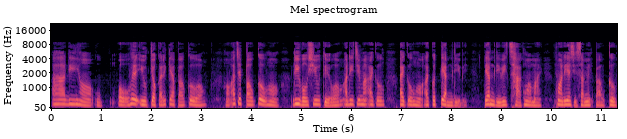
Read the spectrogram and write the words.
啊，你吼有有，迄个邮局甲你寄包裹哦，吼，啊，这包裹吼，你无收到哦，啊，你即马爱搁爱搁吼，爱搁点入去。点入去查看觅，看你迄是啥物包裹。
